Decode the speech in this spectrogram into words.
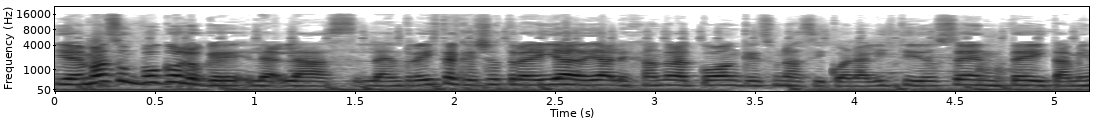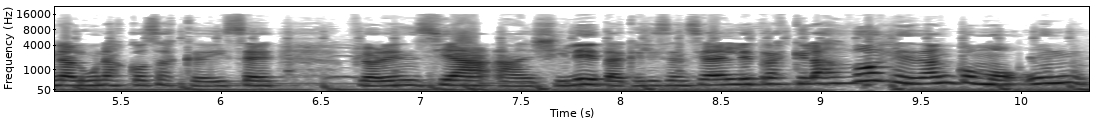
y además un poco lo que la, las- la entrevista que yo traía de Alejandra Cohen, que es una psicoanalista y docente, y también algunas cosas que dice Florencia Angileta, que es licenciada en letras, que las dos le dan como un-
